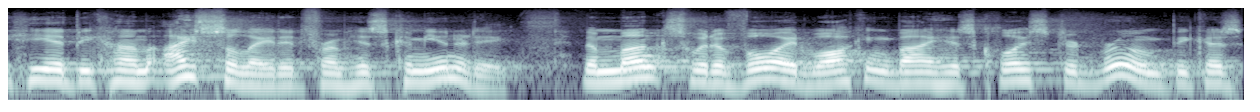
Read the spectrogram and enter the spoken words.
he had become isolated from his community. The monks would avoid walking by his cloistered room because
